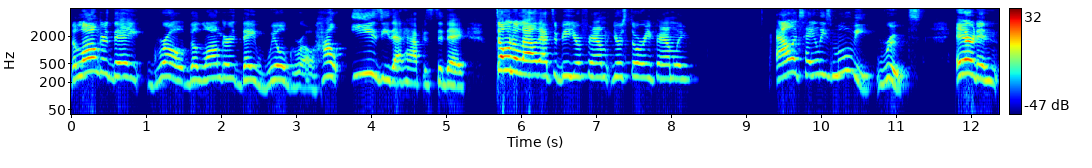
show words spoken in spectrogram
The longer they grow, the longer they will grow. How easy that happens today. Don't allow that to be your fam- your story, family. Alex Haley's movie Roots aired in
